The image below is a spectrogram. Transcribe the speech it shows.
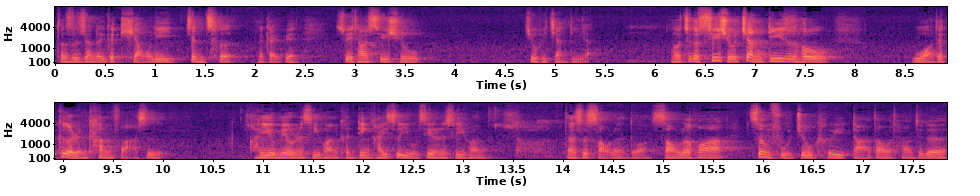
但是这样的一个条例政策的改变，所以它需求就会降低了。然后这个需求降低之后，我的个人看法是，还有没有人喜欢？肯定还是有些人喜欢，但是少了很多。少了话，政府就可以达到它这个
